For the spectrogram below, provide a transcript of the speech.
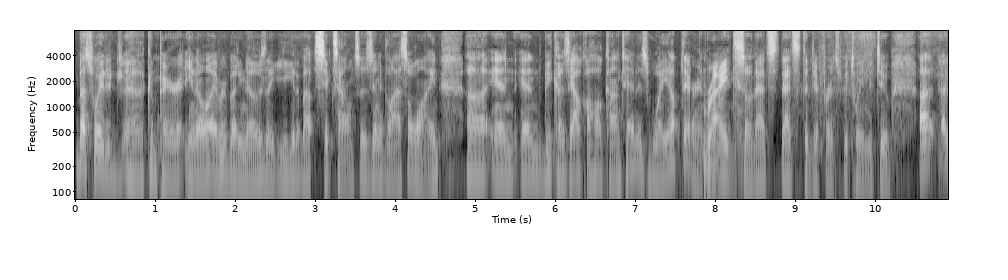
Best way to uh, compare it, you know, everybody knows that you get about six ounces in a glass of wine, uh, and and because alcohol content is way up there in Right. wine. So that's that's the difference between the two. Uh, uh,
